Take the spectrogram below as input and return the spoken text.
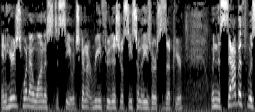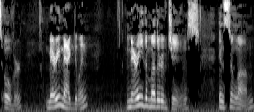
And here's what I want us to see. We're just going to read through this. You'll see some of these verses up here. When the Sabbath was over, Mary Magdalene, Mary the mother of James, and Salome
